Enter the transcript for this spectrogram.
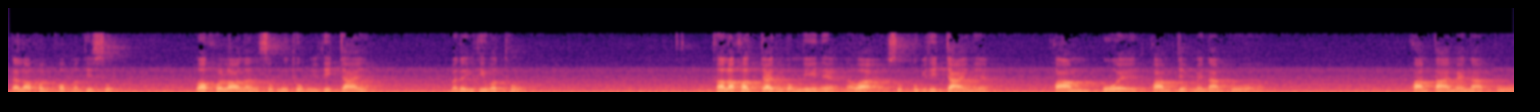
แต่เราค้นพบมันที่สุด ว่าคนเรานั้นสุขหรือทุกข์อยู่ที่ใจ ไม่ได้อยู่ที่วัตถุ ถ้าเราเข้าใจตรงนี้เนี่ยนะว่าสุขทุกข์อยู่ที่ใจเนี่ยความป่วยความเจ็บไม่น่ากลัว ความตายไม่น่ากลัว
